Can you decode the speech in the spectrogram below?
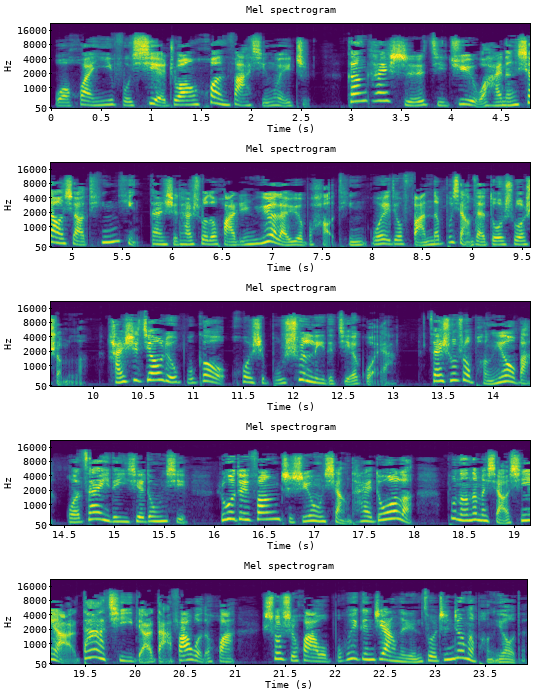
我换衣服、卸妆、换发型为止。刚开始几句我还能笑笑听听，但是他说的话真是越来越不好听，我也就烦的不想再多说什么了。还是交流不够，或是不顺利的结果呀。再说说朋友吧，我在意的一些东西，如果对方只是用想太多了，不能那么小心眼儿、大气一点儿打发我的话，说实话，我不会跟这样的人做真正的朋友的。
